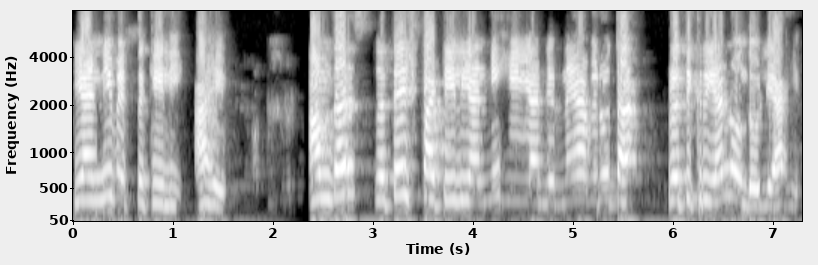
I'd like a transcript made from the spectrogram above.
यांनी व्यक्त केली आहे. आमदार सतेज पाटील यांनीही या निर्णयाविरोधात प्रतिक्रिया नोंदवली आहे.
